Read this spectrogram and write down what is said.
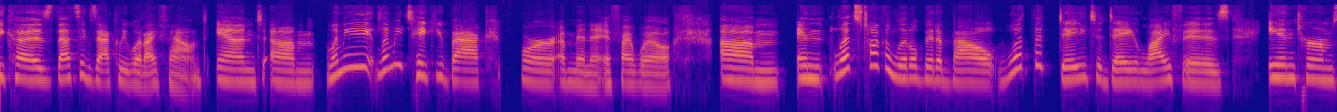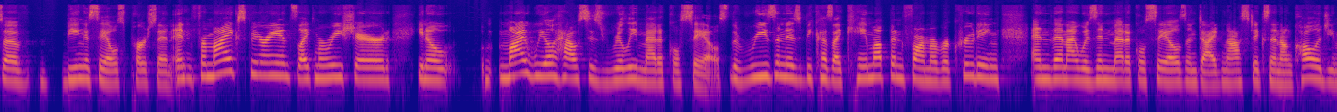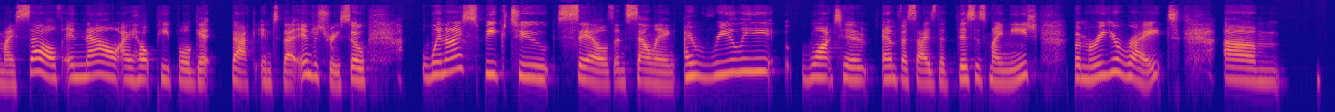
because that's exactly what I found. And um, let me let me take you back for a minute, if I will. Um, and let's talk a little bit about what the day to day life is in terms of being a salesperson. And from my experience, like Marie shared, you know, my wheelhouse is really medical sales. The reason is because I came up in pharma recruiting and then I was in medical sales and diagnostics and oncology myself. And now I help people get back into that industry. So when I speak to sales and selling, I really want to emphasize that this is my niche. But Marie, you're right. Um,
